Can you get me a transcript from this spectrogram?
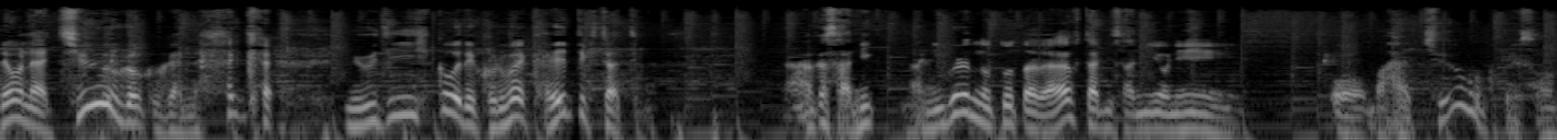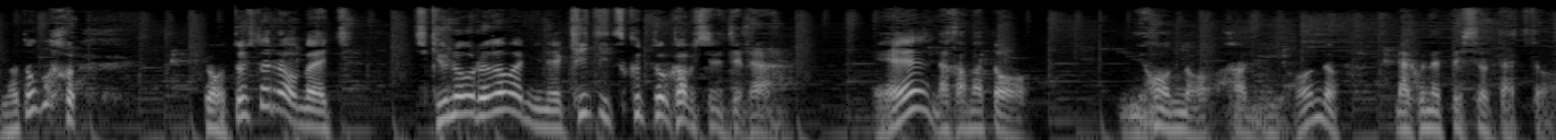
でもな、中国がなんか、有人飛行でこの前帰ってきたって。なんか3人、何人ぐらい乗っとっただ ?2 人、3人、4人。お前、中国ってそんなとこ、ひょっとしたらお前、地球の裏側にね、基地作っとるかもしれんてな。え？仲間と、日本の、日本の亡くなった人たちと。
